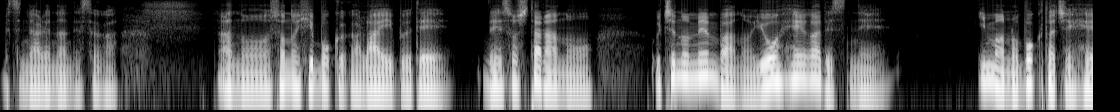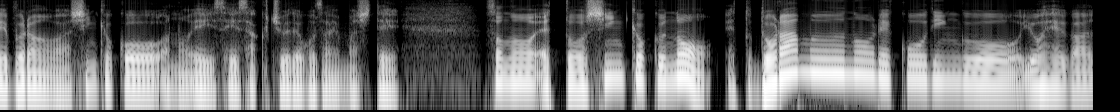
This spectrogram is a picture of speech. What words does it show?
別にあれなんですが、あの、その日僕がライブで、で、そしたらあの、うちのメンバーの傭兵がですね、今の僕たちヘイブラウンは新曲をあの、鋭意制作中でございまして、その、えっと、新曲の、えっと、ドラムのレコーディングを傭兵が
